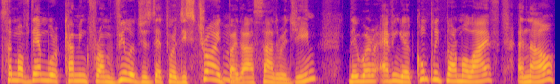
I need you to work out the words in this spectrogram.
some of them were coming from villages that were destroyed mm. by the Assad regime. They were having a complete normal life. And now,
